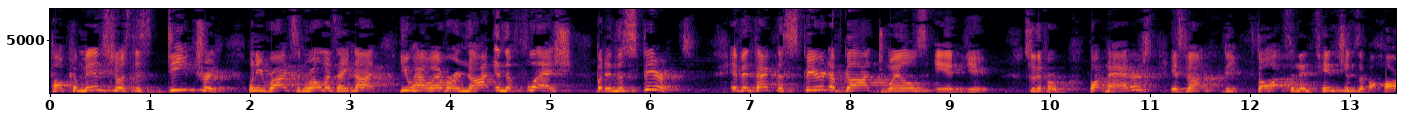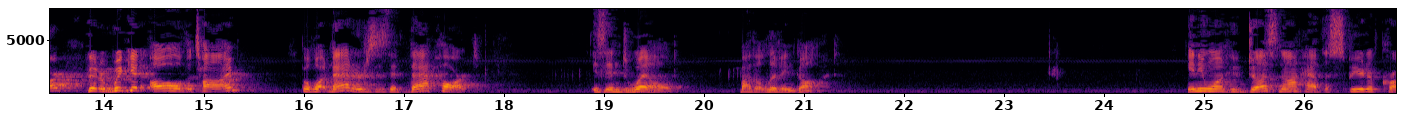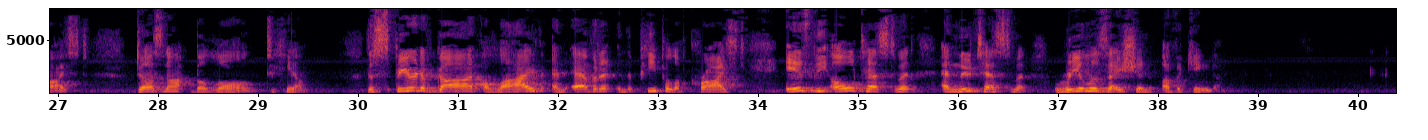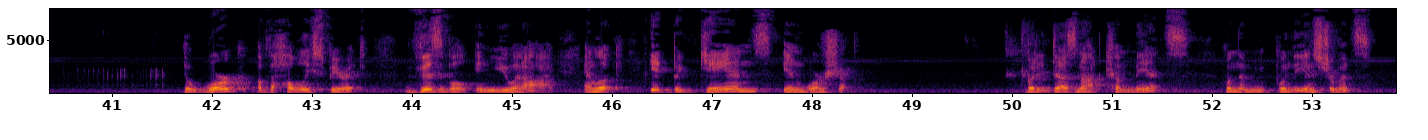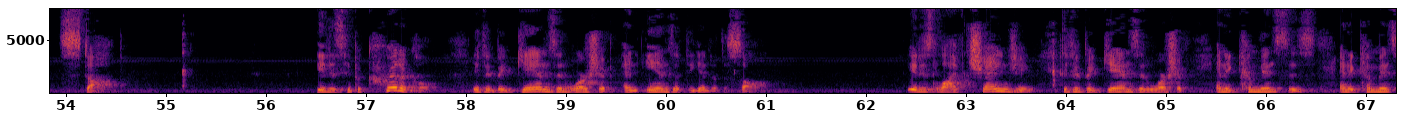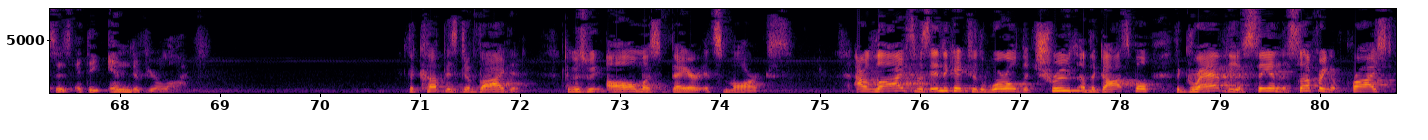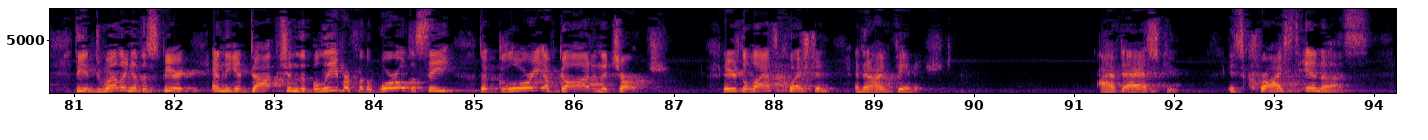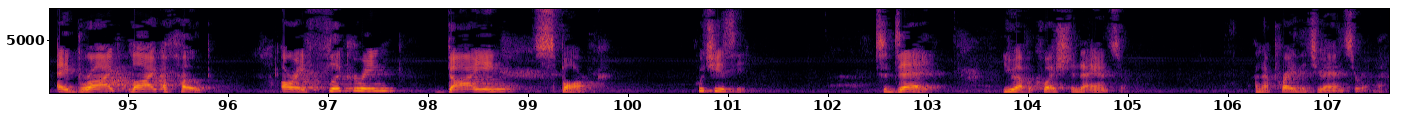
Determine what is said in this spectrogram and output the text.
Paul commends to us this deep truth when he writes in Romans 8 9, You, however, are not in the flesh, but in the Spirit. If in fact the Spirit of God dwells in you. So therefore, what matters is not the thoughts and intentions of a heart that are wicked all the time, but what matters is that that heart is indwelled by the living God. Anyone who does not have the Spirit of Christ does not belong to Him. The Spirit of God, alive and evident in the people of Christ, is the Old Testament and New Testament realization of the kingdom. The work of the Holy Spirit visible in you and I. And look, it begins in worship, but it does not commence when the, when the instruments stop. It is hypocritical if it begins in worship and ends at the end of the song. It is life changing if it begins in worship and it commences and it commences at the end of your life. The cup is divided because we all must bear its marks. Our lives must indicate to the world the truth of the gospel, the gravity of sin, the suffering of Christ, the indwelling of the Spirit, and the adoption of the believer for the world to see the glory of God in the church. Here's the last question, and then I'm finished. I have to ask you, is Christ in us a bright light of hope or a flickering, dying spark? Which is he? Today, you have a question to answer. And I pray that you answer it now.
